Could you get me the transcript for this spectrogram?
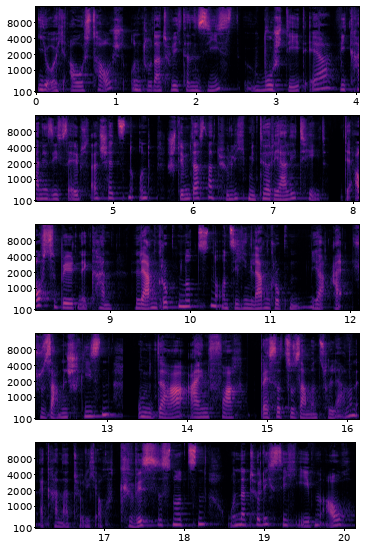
ihr euch austauscht und du natürlich dann siehst, wo steht er, wie kann er sich selbst einschätzen und stimmt das natürlich mit der Realität. Der Auszubildende kann Lerngruppen nutzen und sich in Lerngruppen ja, zusammenschließen, um da einfach besser zusammen zu lernen. Er kann natürlich auch Quizzes nutzen und natürlich sich eben auch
